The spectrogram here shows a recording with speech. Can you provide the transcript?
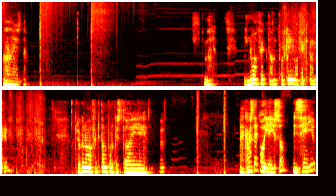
Ah, ahí está. Vale. Y no afectan. ¿Por qué no afectan, tío? Creo que no me afectan porque estoy... ¿Me acabas de coger eso? ¿En serio?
